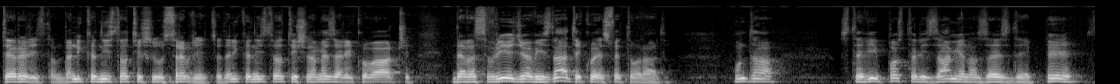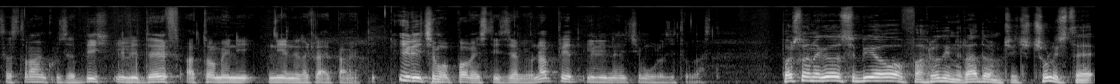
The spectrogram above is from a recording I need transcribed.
teroristom, da nikad niste otišli u Srebrenicu, da nikad niste otišli na mezare Kovači, da vas vrijeđa, vi znate koje sve to radi. Onda ste vi postali zamjena za SDP, za stranku za BiH ili DF, a to meni nije ni na kraj pameti. Ili ćemo povesti zemlju naprijed, ili nećemo ulaziti u vlast. Poštovane gledalci, bio ovo Fahrudin Radončić. Čuli ste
